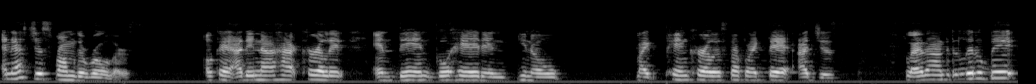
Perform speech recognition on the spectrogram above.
and that's just from the rollers. Okay, I did not hot curl it and then go ahead and, you know, like pin curl and stuff like that, I just flat ironed it a little bit,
